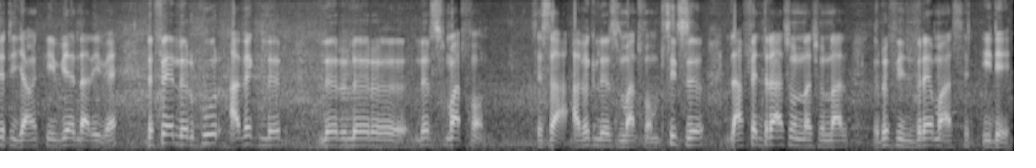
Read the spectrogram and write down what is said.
étudiants qui viennent d'arriver, de faire leurs cours avec leur, leur, leur, leur smartphone. C'est ça, avec le smartphone. Sur ce, la Fédération nationale refuse vraiment cette idée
